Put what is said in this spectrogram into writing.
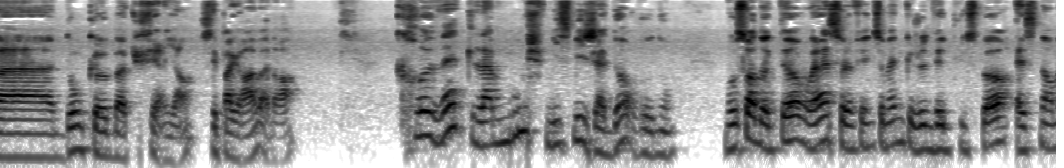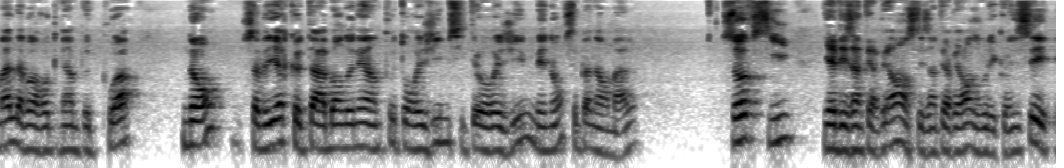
Bah, donc, euh, bah, tu fais rien. C'est pas grave, Adra. Crevette, la mouche, Miss Miss, j'adore vos noms. Bonsoir, docteur. Voilà, cela fait une semaine que je ne fais plus de sport. Est-ce normal d'avoir repris un peu de poids? Non, ça veut dire que tu as abandonné un peu ton régime si tu es au régime, mais non, c'est pas normal. Sauf si il y a des interférences. Les interférences, vous les connaissez.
